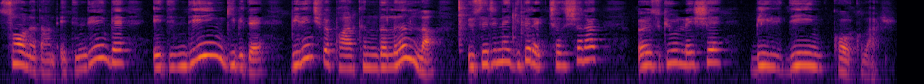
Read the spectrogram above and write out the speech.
sonradan edindiğin ve edindiğin gibi de bilinç ve farkındalığınla üzerine giderek çalışarak özgürleşebildiğin korkular.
